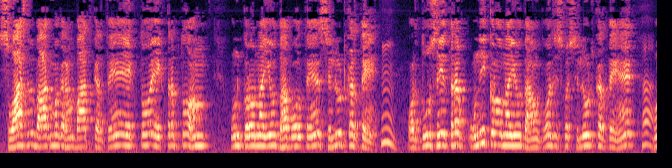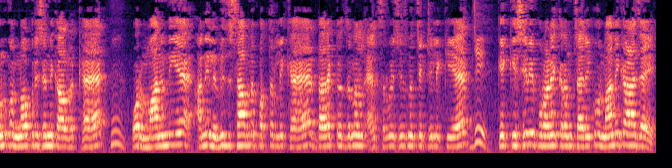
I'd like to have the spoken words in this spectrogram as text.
स्वास्थ्य विभाग में अगर हम बात करते हैं एक तो एक तरफ़ तो हम उन कोरोना योद्धा बोलते हैं सैल्यूट करते हैं। और दूसरी तरफ़ उन्हीं कोरोना योद्धाओं को जिसको सैल्यूट करते हैं हाँ। उनको नौकरी से निकाल रखा है। और माननीय अनिल विज साहब ने पत्र लिखा है डायरेक्टर जनरल हेल्थ सर्विसेज़ ने चिट्ठी लिखी है कि किसी भी पुराने कर्मचारी को ना निकाला जाए।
